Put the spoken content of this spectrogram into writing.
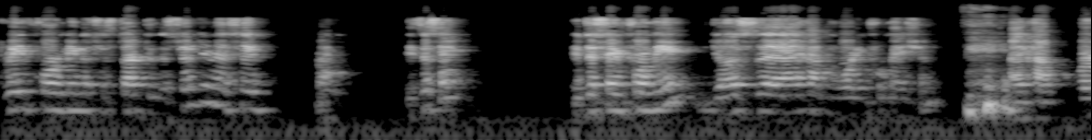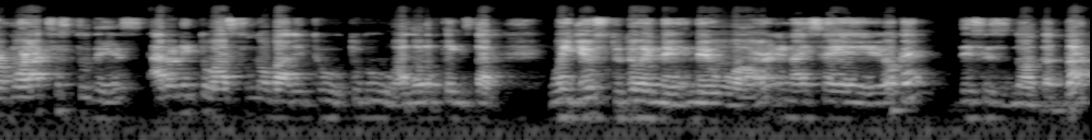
three, four minutes of starting the surgery, I say, well, it's the same it's the same for me. Just uh, I have more information. I have more, more access to this. I don't need to ask nobody to, to do a lot of things that we used to do in the in the OR. And I say, okay, this is not that bad.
